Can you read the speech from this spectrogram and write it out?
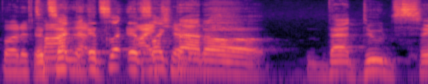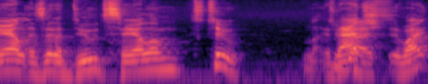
But a time It's like that it's like it's I like that uh that dude Salem. Is it a dude Salem? it's two. Like, Two that's guys. right.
